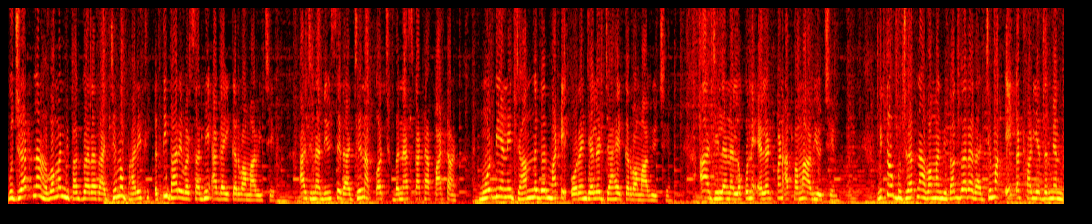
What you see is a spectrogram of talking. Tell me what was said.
ગુજરાતના હવામાન વિભાગ દ્વારા રાજ્યમાં ભારેથી અતિ ભારે વરસાદની આગાહી કરવામાં આવી છે. આજના દિવસે રાજ્યના કચ્છ, બનાસકાંઠા, પાટણ, મોરબી અને જામનગર માટે ઓરેન્જ એલર્ટ જાહેર કરવામાં આવ્યું છે. આ જિલ્લાના લોકોને એલર્ટ પણ આપવામાં આવ્યું છે. મિત્રો, ગુજરાતના હવામાન વિભાગ દ્વારા રાજ્યમાં એક અઠવાડિયા દરમિયાન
